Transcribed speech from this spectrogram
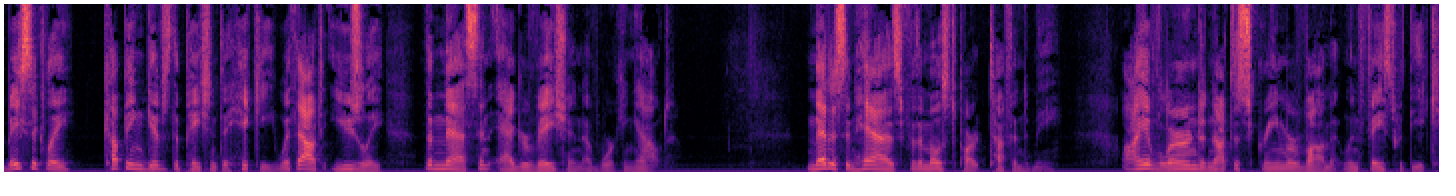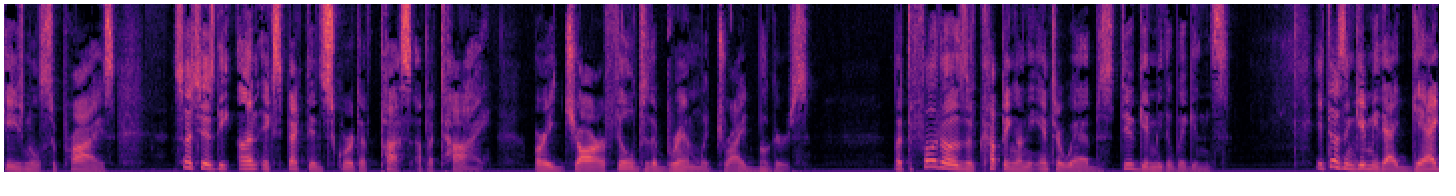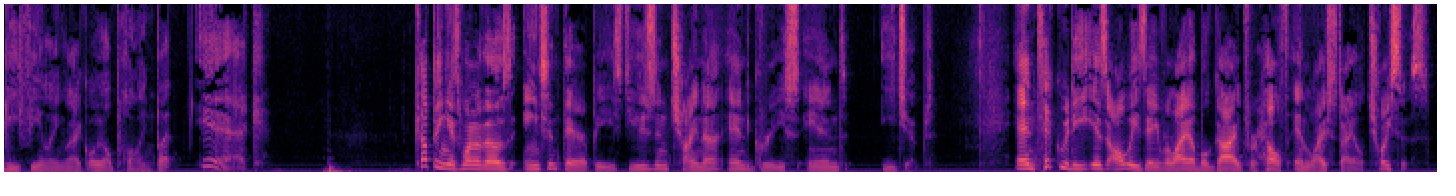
Basically, cupping gives the patient a hickey without, usually, the mess and aggravation of working out. Medicine has, for the most part, toughened me. I have learned not to scream or vomit when faced with the occasional surprise, such as the unexpected squirt of pus up a tie or a jar filled to the brim with dried boogers. But the photos of cupping on the interwebs do give me the Wiggins. It doesn't give me that gaggy feeling like oil pulling, but ick. Cupping is one of those ancient therapies used in China and Greece and Egypt. Antiquity is always a reliable guide for health and lifestyle choices.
